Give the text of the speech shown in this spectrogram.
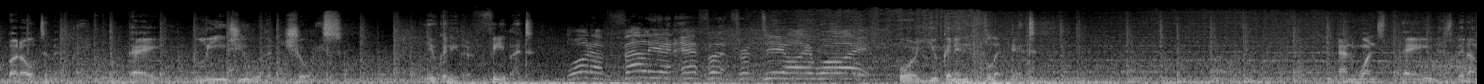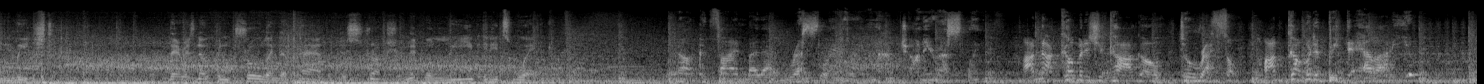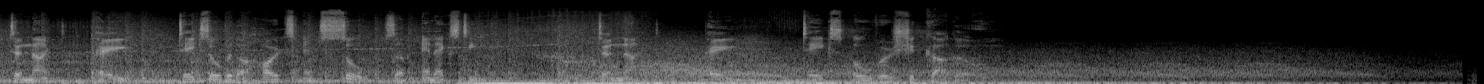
But ultimately, pain leaves you with a choice. You can either feel it, What a valiant effort from DIY! or you can inflict it. And once pain has been unleashed, there is no controlling the path of destruction it will leave in its wake. We're not confined by that wrestling ring, Johnny Wrestling. I'm not coming to Chicago to wrestle. I'm coming to beat the hell out of you. Tonight, pain takes over the hearts and souls of NXT. Tonight, pain takes over Chicago.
